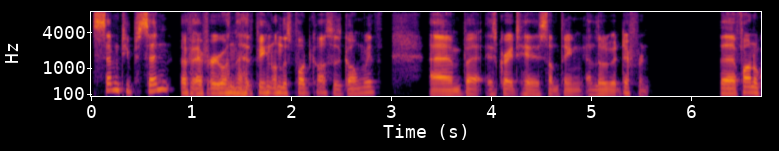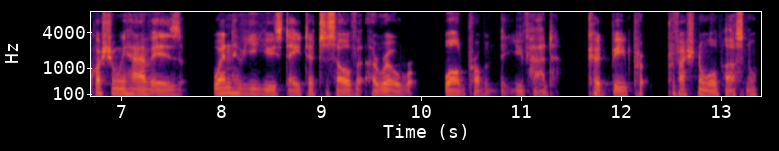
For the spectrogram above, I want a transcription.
70% of everyone that's been on this podcast has gone with. Um, but it's great to hear something a little bit different. The final question we have is when have you used data to solve a real world problem that you've had? Could be pro- professional or personal.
